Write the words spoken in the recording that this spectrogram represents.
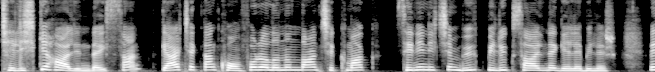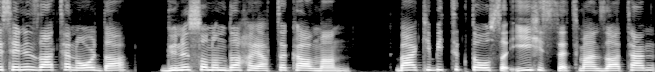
çelişki halindeysen gerçekten konfor alanından çıkmak senin için büyük bir lüks haline gelebilir. Ve senin zaten orada günün sonunda hayatta kalman, belki bir tık da olsa iyi hissetmen zaten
